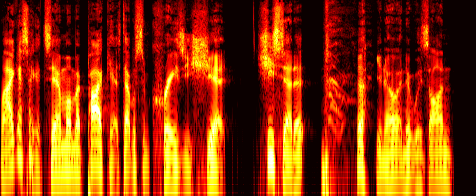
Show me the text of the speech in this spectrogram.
Well, I guess I could say I'm on my podcast. That was some crazy shit. She said it, you know, and it was on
